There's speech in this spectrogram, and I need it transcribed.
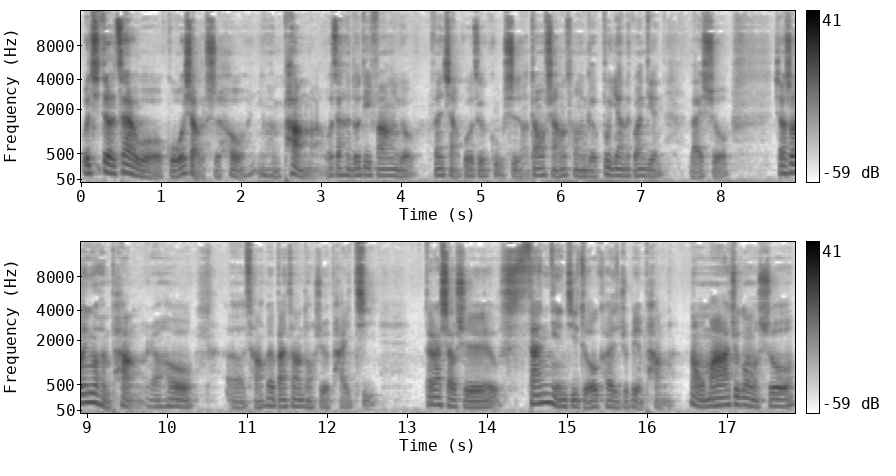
我记得在我国小的时候，因为很胖嘛，我在很多地方有分享过这个故事啊。但我想要从一个不一样的观点来说，小时候因为很胖，然后呃，常被班上的同学排挤。大概小学三年级左右开始就变胖了，那我妈就跟我说：“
